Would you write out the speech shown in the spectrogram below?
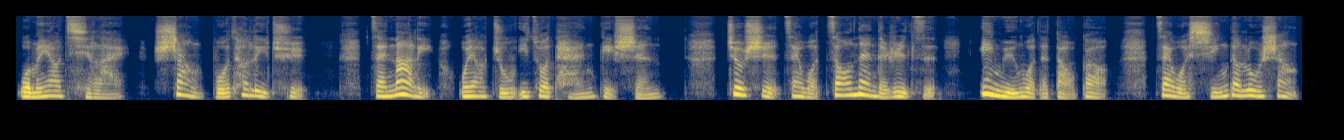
我们要起来上伯特利去，在那里我要筑一座坛给神，就是在我遭难的日子应允我的祷告，在我行的路上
